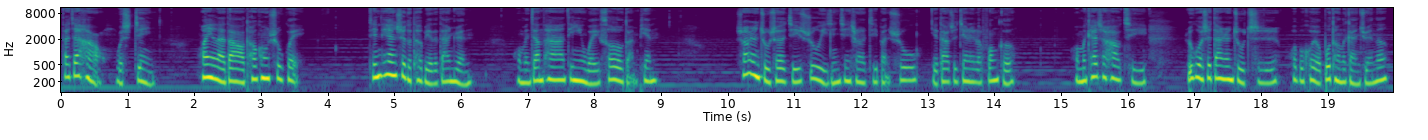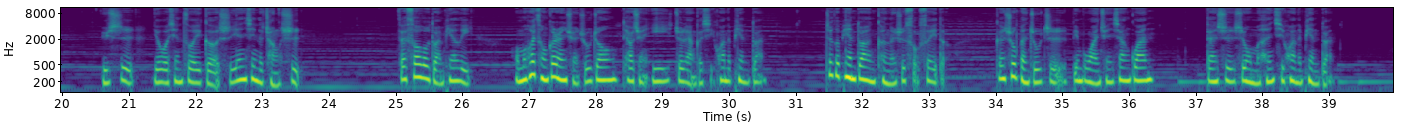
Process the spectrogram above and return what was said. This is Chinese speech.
大家好，我是 Jane，欢迎来到掏空书柜。今天是个特别的单元，我们将它定义为 solo 短片。双人主持的集数已经进行了几本书，也大致建立了风格。我们开始好奇，如果是单人主持，会不会有不同的感觉呢？于是由我先做一个实验性的尝试。在 solo 短片里，我们会从个人选书中挑选一至两个喜欢的片段。这个片段可能是琐碎的，跟书本主旨并不完全相关，但是是我们很喜欢的片段。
